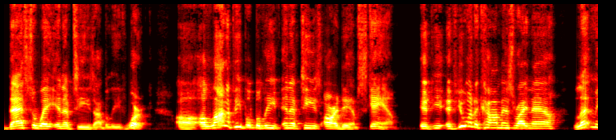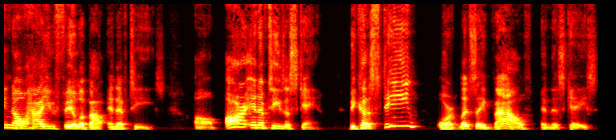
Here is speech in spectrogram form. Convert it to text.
That's the way NFTs, I believe, work. Uh, a lot of people believe NFTs are a damn scam. If you if you in the comments right now, let me know how you feel about NFTs. Um, are NFTs a scam? Because Steam, or let's say Valve in this case,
